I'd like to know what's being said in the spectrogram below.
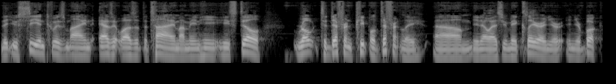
that you see into his mind as it was at the time. I mean, he, he still wrote to different people differently. Um, you know, as you make clear in your in your book,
